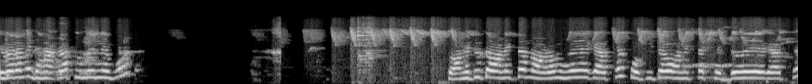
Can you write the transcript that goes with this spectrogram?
এবার আমি ঢাকা তুলে নেব। টমেটোটা অনেকটা নরম হয়ে গেছে, কপিটাও অনেকটা সেদ্ধ হয়ে গেছে।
